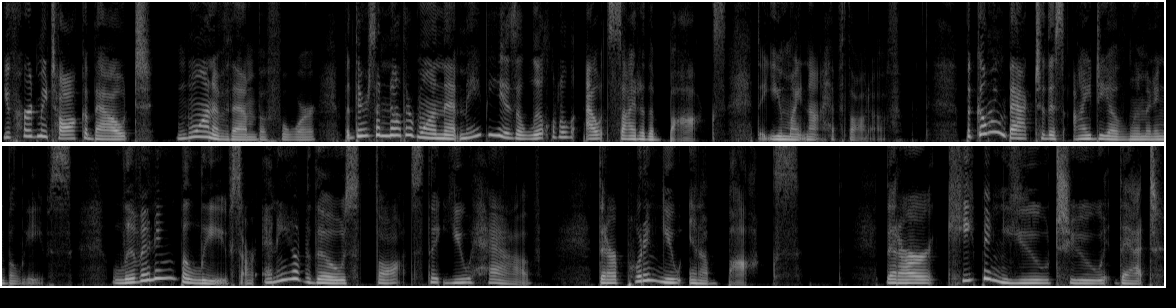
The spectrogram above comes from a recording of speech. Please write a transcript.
You've heard me talk about one of them before, but there's another one that maybe is a little outside of the box that you might not have thought of. But going back to this idea of limiting beliefs, limiting beliefs are any of those thoughts that you have that are putting you in a box, that are keeping you to that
